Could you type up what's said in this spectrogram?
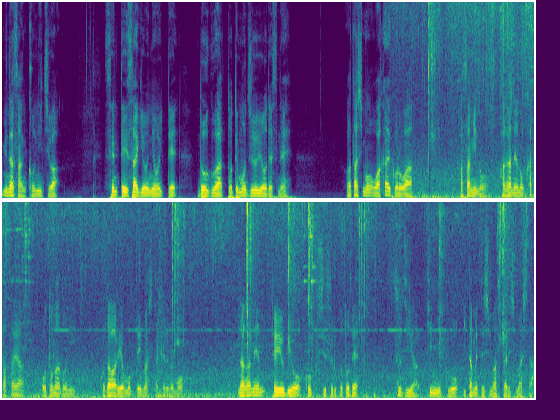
皆さんこんにちは。剪定作業において道具はとても重要ですね。私も若い頃はハサミの鋼の硬さや音などにこだわりを持っていましたけれども長年手指を酷使することで筋や筋肉を痛めてしまったりしました。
